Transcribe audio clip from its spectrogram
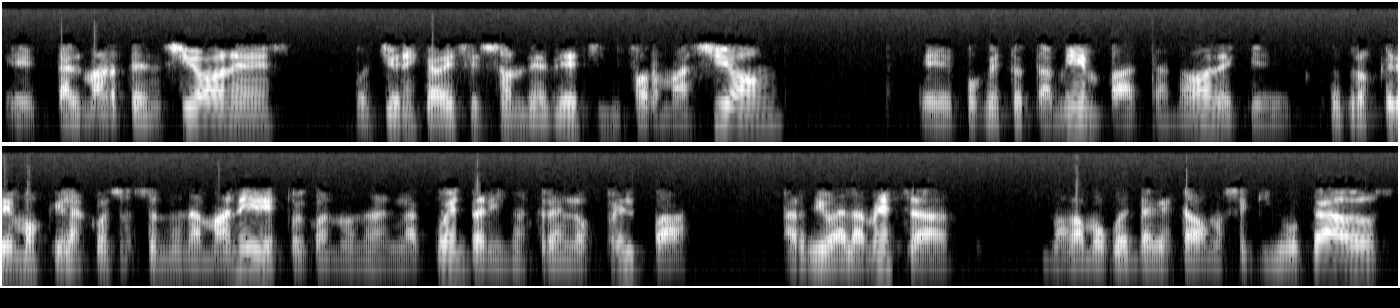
eh, calmar tensiones, cuestiones que a veces son de desinformación, eh, porque esto también pasa, ¿no? De que nosotros creemos que las cosas son de una manera y después cuando nos la cuentan y nos traen los pelpas arriba de la mesa, nos damos cuenta que estábamos equivocados.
